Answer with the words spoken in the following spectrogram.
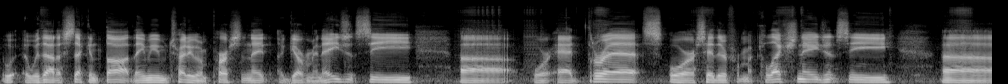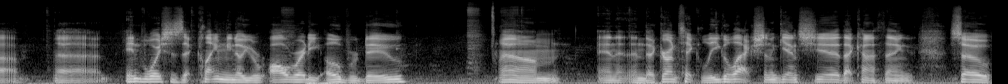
w- without a second thought. They may even try to impersonate a government agency uh, or add threats or say they're from a collection agency. Uh, uh, invoices that claim you know you're already overdue. Um, and and they're going to take legal action against you, that kind of thing. So,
